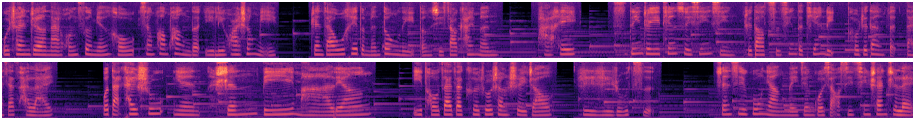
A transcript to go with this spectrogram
我穿着奶黄色棉猴，像胖胖的一粒花生米，站在乌黑的门洞里等学校开门。怕黑，死盯着一天碎星星，直到瓷青的天里透着淡粉，大家才来。我打开书，念神笔马良，一头栽在课桌上睡着，日日如此。山西姑娘没见过小溪青山之类，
